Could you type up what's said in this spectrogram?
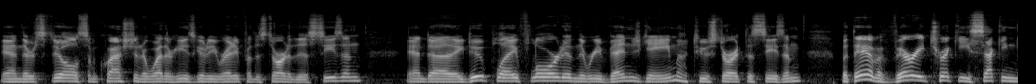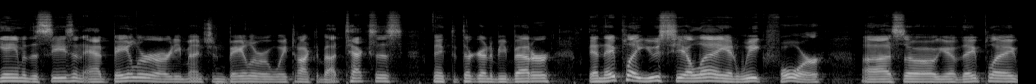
And there's still some question of whether he's going to be ready for the start of this season. And uh, they do play Florida in the revenge game to start the season. But they have a very tricky second game of the season at Baylor. I already mentioned Baylor when we talked about Texas. think that they're going to be better. And they play UCLA in week four. Uh, so you know they play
